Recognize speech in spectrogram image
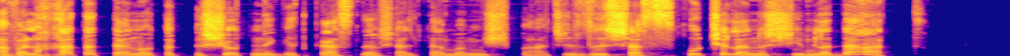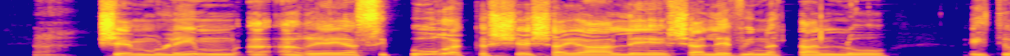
אבל אחת הטענות הקשות נגד קסטנר שעלתה במשפט, שזה שהזכות של אנשים לדעת. כן. כשהם עולים, הרי הסיפור הקשה שהיה, שהלוי נתן לו, הייתי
